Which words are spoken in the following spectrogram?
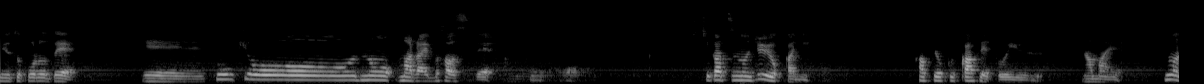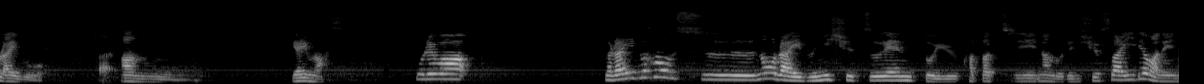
いうところで、えー東京の、まあ、ライブハウスで、あの7月の14日に、歌曲カフェという名前のライブを、はいあのやります。これは、まあライブハウスのライブに出演という形なので、主催では、ね、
